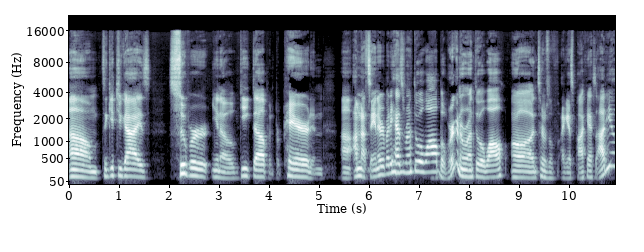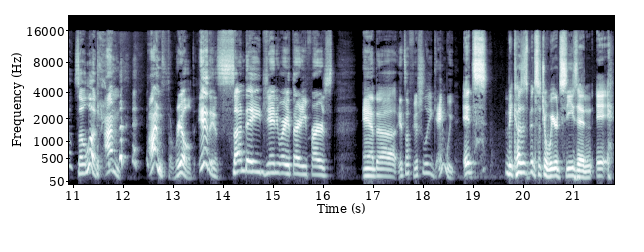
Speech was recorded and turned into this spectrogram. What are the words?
um to get you guys super, you know, geeked up and prepared and uh, I'm not saying everybody has run through a wall, but we're gonna run through a wall uh, in terms of, I guess, podcast audio. So look, I'm I'm thrilled. It is Sunday, January 31st, and uh, it's officially game week. it's because it's been such a weird season. It,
